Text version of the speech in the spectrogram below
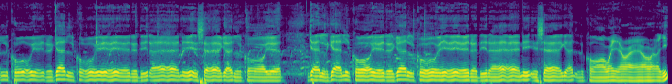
Gel koyur gel koyur direnişe gel koyur Gel gel koyur gel koyur direnişe gel koyur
